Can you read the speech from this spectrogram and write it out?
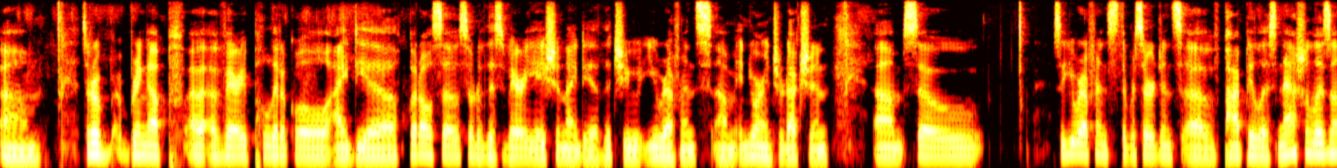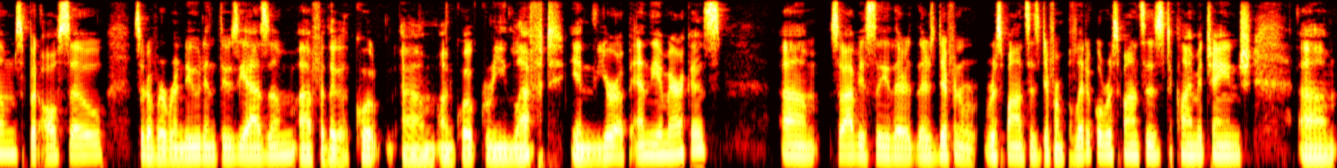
um, sort of bring up a, a, very political idea, but also sort of this variation idea that you you reference um, in your introduction. Um, so, so you referenced the resurgence of populist nationalisms, but also sort of a renewed enthusiasm uh, for the quote um, unquote green left in Europe and the Americas. Um, so obviously there, there's different responses, different political responses to climate change. Um,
